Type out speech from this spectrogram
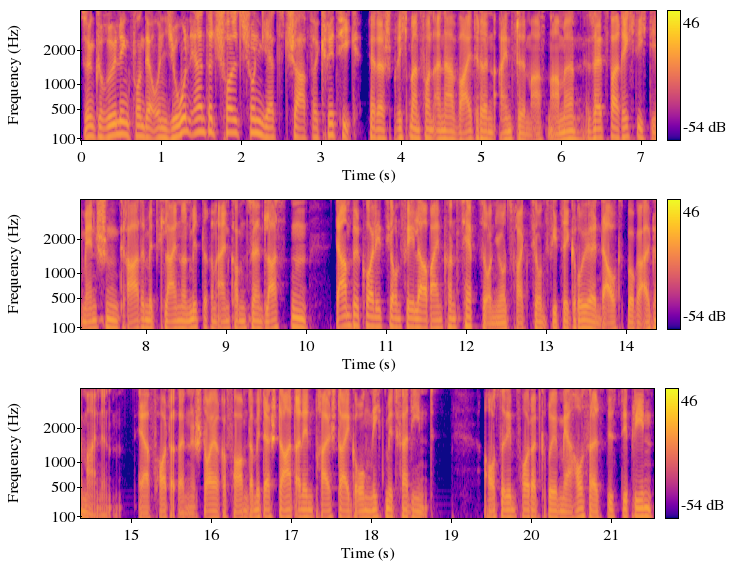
Sönke Röhling von der Union erntet Scholz schon jetzt scharfe Kritik. Ja, da spricht man von einer weiteren Einzelmaßnahme. Es sei zwar richtig, die Menschen gerade mit kleinen und mittleren Einkommen zu entlasten, der Ampelkoalition fehle aber ein Konzept, zur Unionsfraktionsvize Gröhe in der Augsburger Allgemeinen. Er fordert eine Steuerreform, damit der Staat an den Preissteigerungen nicht mitverdient. Außerdem fordert Gröhe mehr Haushaltsdisziplin.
